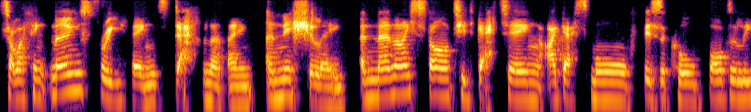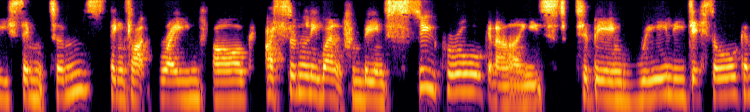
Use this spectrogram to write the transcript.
So I think those three things definitely initially. And then I started getting, I guess, more physical bodily symptoms, things like brain fog. I suddenly went from being super organized to being really disorganized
